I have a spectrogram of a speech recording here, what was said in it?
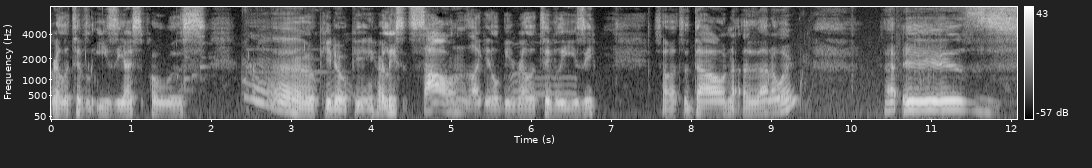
relatively easy, I suppose. Okie dokie. Or at least it sounds like it'll be relatively easy. So it's down that way. That is...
